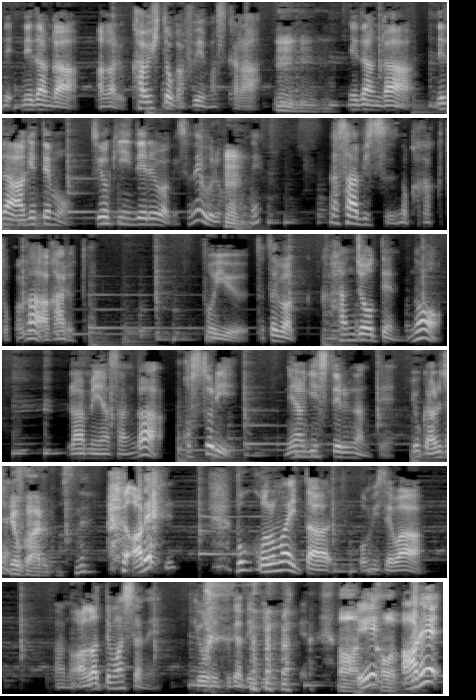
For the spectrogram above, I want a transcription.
ね、値段が上がる。買う人が増えますから、うん、うん、値段が、値段上げても強気に出れるわけですよね、売る方もね。だからサービスの価格とかが上がると。という、例えば、繁盛店のラーメン屋さんがこっそり値上げしてるなんてよくあるじゃうん。よないですか。くありますね。あれ？僕、この前行ったお店は、あの、上がってましたね。行列ができるんですね。ああ、え。あれ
